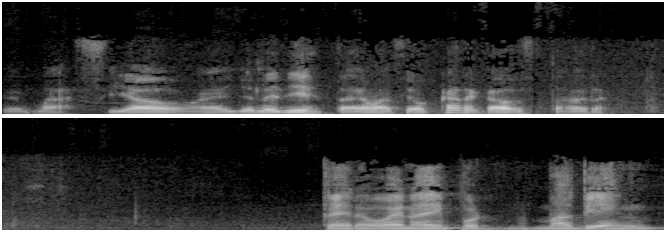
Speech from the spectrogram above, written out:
Demasiado, man. Yo le dije, está demasiado cargado esta hora. Pero bueno, ahí por, más bien,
